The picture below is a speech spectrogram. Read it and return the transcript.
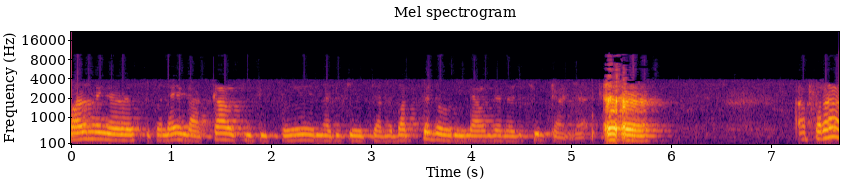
குழந்தைங்க வேஷத்துல எங்க அக்காவை கூட்டிட்டு போய் நடிக்க வச்சாங்க பக்த கௌரியில அவங்க நடிச்சிருக்காங்க. அப்புறம்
